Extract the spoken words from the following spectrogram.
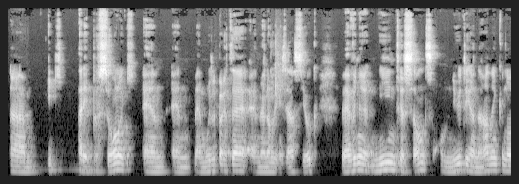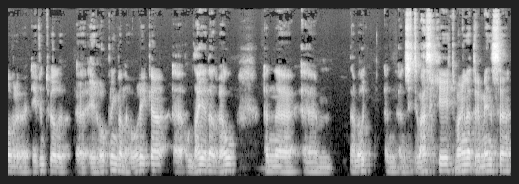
Um, ik, allee, persoonlijk en, en mijn moederpartij en mijn organisatie ook, wij vinden het niet interessant om nu te gaan nadenken over eventuele uh, heropening van de horeca, uh, omdat je dat wel een, uh, um, dat wel een, een situatie creëert waarin dat er mensen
